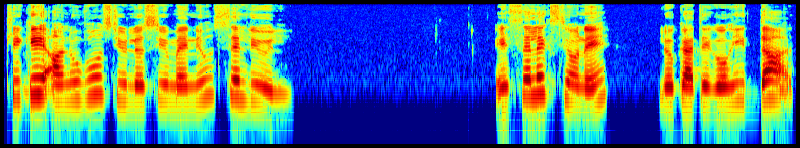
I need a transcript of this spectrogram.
cliquez à nouveau sur le sous-menu Cellule et sélectionnez la catégorie Date.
